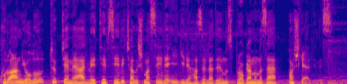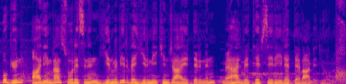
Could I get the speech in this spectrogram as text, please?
Kur'an Yolu Türkçe Meal ve Tefsiri çalışması ile ilgili hazırladığımız programımıza hoş geldiniz. Bugün Ali İmran suresinin 21 ve 22. ayetlerinin meal ve tefsiriyle devam ediyoruz.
